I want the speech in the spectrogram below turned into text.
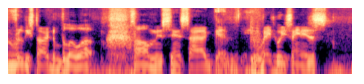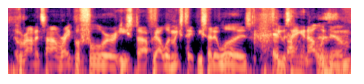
really started to blow up. Um, and since I basically what saying is around the time right before he started, I forgot what mixtape he said it was. He was hanging out with them.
